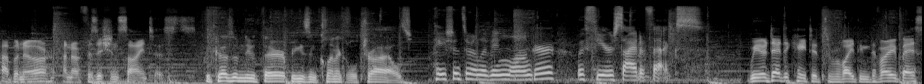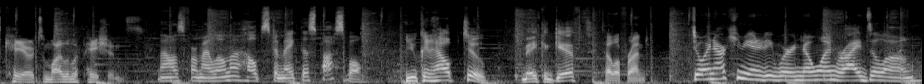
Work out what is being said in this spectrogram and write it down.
Abonour and our physician scientists. Because of new therapies and clinical trials, patients are living longer with fewer side effects. We are dedicated to providing the very best care to myeloma patients. Miles for Myeloma helps to make this possible. You can help too. Make a gift. Tell a friend. Join our community where no one rides alone.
